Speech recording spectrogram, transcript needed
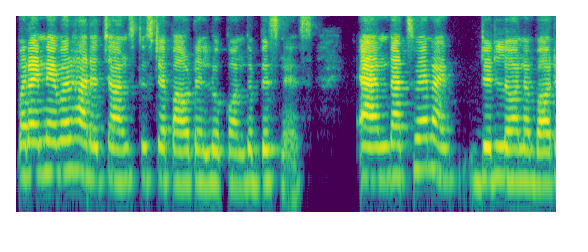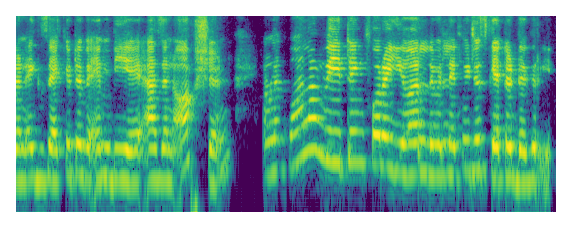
But I never had a chance to step out and look on the business. And that's when I did learn about an executive MBA as an option. I'm like, while I'm waiting for a year, let me just get a degree.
